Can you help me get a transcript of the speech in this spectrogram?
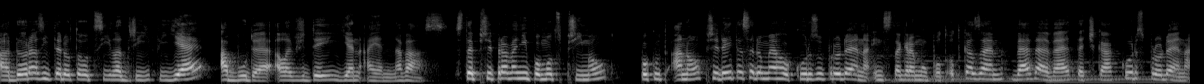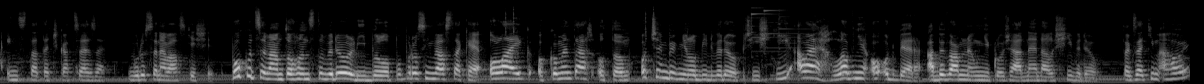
a dorazíte do toho cíle dřív, je a bude ale vždy jen a jen na vás. Jste připraveni pomoc přijmout? Pokud ano, přidejte se do mého kurzu prodeje na Instagramu pod odkazem www.kursprodejnainsta.cz. Budu se na vás těšit. Pokud se vám tohle video líbilo, poprosím vás také o like, o komentář o tom, o čem by mělo být video příští, ale hlavně o odběr, aby vám neuniklo žádné další video. Tak zatím ahoj!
